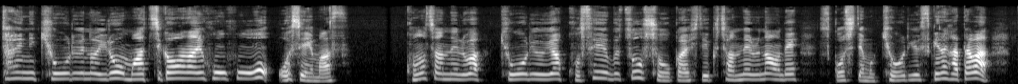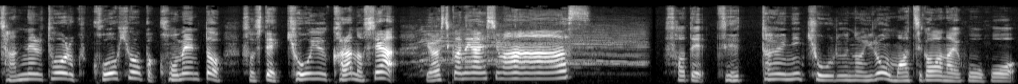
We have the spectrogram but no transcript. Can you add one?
対に恐竜の色を間違わない方法を教えます。このチャンネルは恐竜や古生物を紹介していくチャンネルなので、少しでも恐竜好きな方は、チャンネル登録、高評価、コメント、そして共有からのシェア、よろしくお願いします。さて、絶対に恐竜の色を間違わない方法。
